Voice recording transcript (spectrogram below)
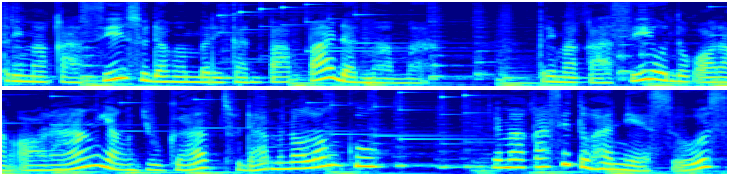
terima kasih sudah memberikan papa dan mama. Terima kasih untuk orang-orang yang juga sudah menolongku. Terima kasih Tuhan Yesus.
